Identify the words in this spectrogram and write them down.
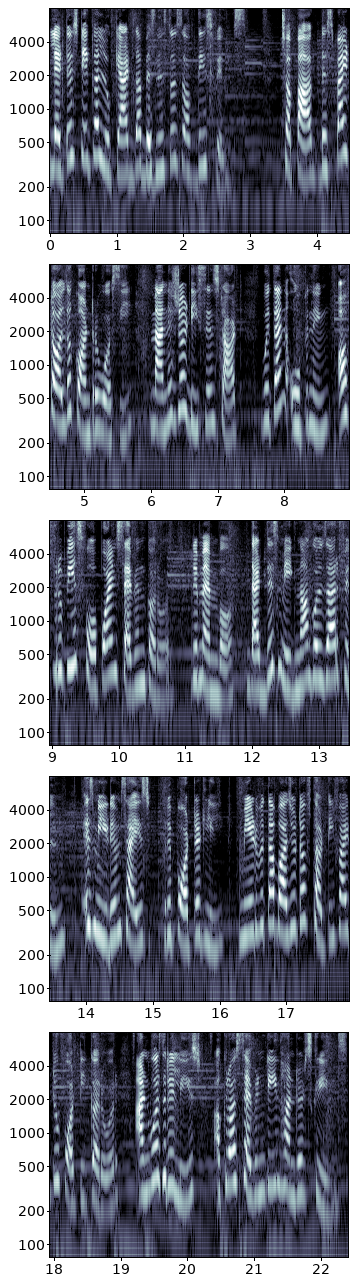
let us take a look at the businesses of these films. Chhapaak, despite all the controversy, managed a decent start with an opening of rupees 4.7 crore. Remember that this Meghna Gulzar film is medium sized, reportedly made with a budget of 35 to 40 crore and was released across 1700 screens.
